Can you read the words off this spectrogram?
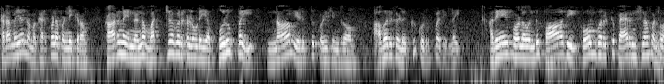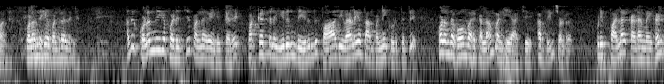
கடமையா நம்ம கற்பனை பண்ணிக்கிறோம். காரணம் என்னன்னா மற்றவர்களுடைய பொறுப்பை நாம் எடுத்து கொள்கின்றோம். அவர்களுக்கு கொடுப்பதில்லை. அதே போல வந்து பாதி ஹோம்ஒர்க் பேரண்ட்ஸ் தான் பண்ணுவாங்க. குழந்தைங்க பண்றது இல்லை. அது குழந்தைய படிச்சு பண்ண வேண்டியது. பக்கத்துல இருந்து இருந்து பாதி வேலையை தான் பண்ணி கொடுத்துட்டு குழந்தை ஹோம்ஒர்க் எல்லாம் பண்ணியாச்சு அப்படின்னு சொல்ற இப்படி பல கடமைகள்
